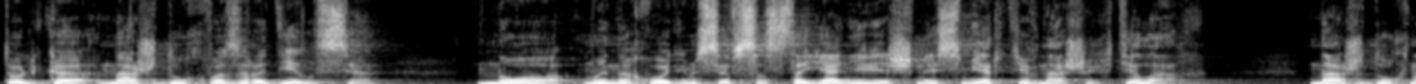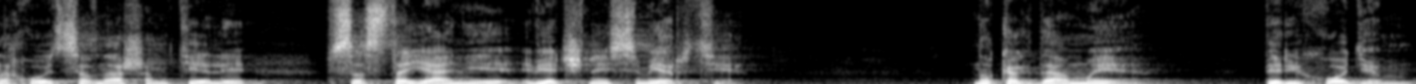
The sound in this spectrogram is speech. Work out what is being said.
только наш дух возродился – но мы находимся в состоянии вечной смерти в наших телах. Наш дух находится в нашем теле в состоянии вечной смерти. Но когда мы переходим,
